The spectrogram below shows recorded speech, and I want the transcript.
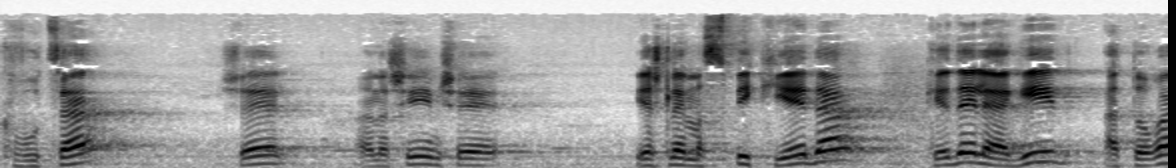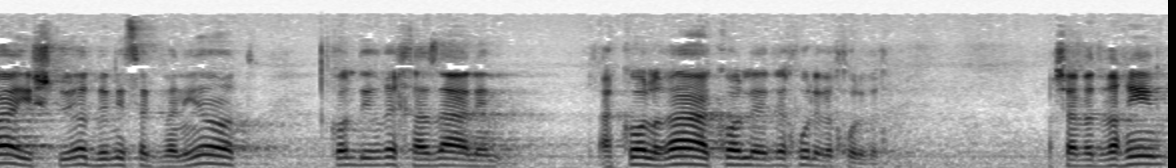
קבוצה של אנשים שיש להם מספיק ידע כדי להגיד, התורה היא שטויות במיץ עגבניות, כל דברי חז"ל הם הכל רע, הכל וכולי וכולי וכולי. עכשיו הדברים,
